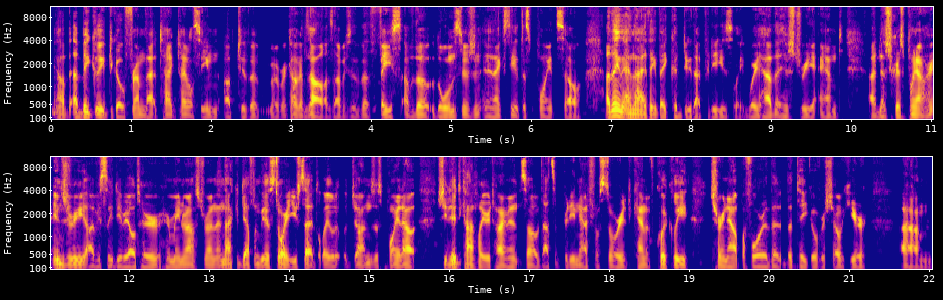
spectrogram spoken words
you know, a big leap to go from that tag title scene up to the uh, Raquel Gonzalez, obviously the face of the the women's division in NXT at this point. So I think, and I think they could do that pretty easily, where you have the history and uh, Nestor Chris pointed out her injury, obviously derailed her her main roster run, and that could definitely be a story. You said, like John just pointed out, she did contemplate retirement, so that's a pretty natural story to kind of quickly churn out before the the takeover show here. Um,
